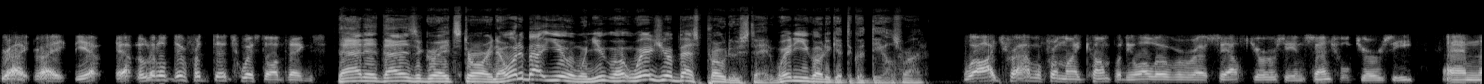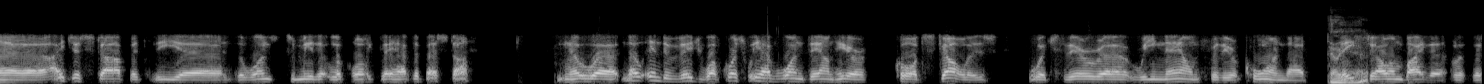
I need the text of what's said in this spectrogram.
right, right. Yep, yep. A little different uh, twist on things. That is that is a great story. Now, what about you? When you go, where's your best produce stand? Where do you go to get the good deals, Ron? Well, I travel from my company all over uh, South Jersey and Central Jersey, and uh, I just stop at the uh, the ones to me that look like they have the best stuff. no uh, no individual. Of course, we have one down here called Stella's, which they're uh, renowned for their corn. That Oh, they yeah? sell them by the the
